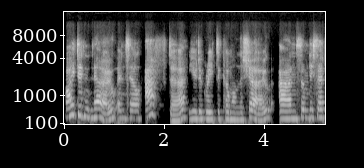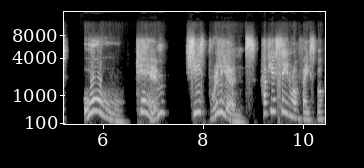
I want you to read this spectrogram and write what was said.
I didn't know until after you'd agreed to come on the show and somebody said, Oh, Kim, she's brilliant. Have you seen her on Facebook?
